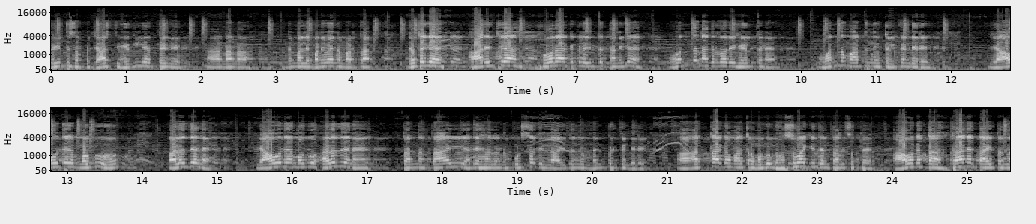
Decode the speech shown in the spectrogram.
ಪ್ರೀತಿ ಸ್ವಲ್ಪ ಜಾಸ್ತಿ ಇರಲಿ ಅಂತೇಳಿ ನಾನು ನಿಮ್ಮಲ್ಲಿ ಮನವಿಯನ್ನು ಮಾಡ್ತಾ, ಜೊತೆಗೆ ಆ ರೀತಿಯ ಹೋರಾಟಗಳು ಇದ್ದ ನನಗೆ ಒಂದು ನಗರದವರಿಗೆ ಹೇಳ್ತೇನೆ, ಒಂದು ಮಾತು ನೀವು ತಿಳ್ಕೊಂಡಿರಿ. ಯಾವುದೇ ಮಗು ಅಳದೇನೆ ಯಾವುದೇ ಮಗು ಅಳದೇನೆ ತನ್ನ ತಾಯಿ ಎದೆ ಹಾಲನ್ನು ಕುಡಿಸೋದಿಲ್ಲ, ಇದನ್ನು ನೀವು ನೆನ್ಪಿಟ್ಕೊಂಡಿರಿ. ಅತ್ತಾಗ ಮಾತ್ರ ಮಗುಗೆ ಹಸುವಾಗಿದೆ ಅಂತ ಅನ್ಸುತ್ತೆ. ಆವಾಗ ತಾನೇ ತಾಯಿ ತನ್ನ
